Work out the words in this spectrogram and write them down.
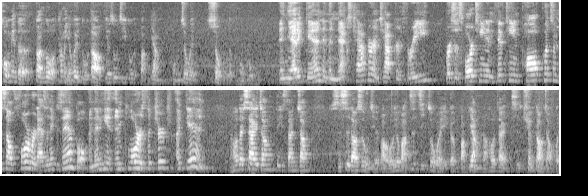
后面的段落，他们也会读到耶稣基督的榜样，我们这位受苦的奴仆。 And yet again, in the next chapter, in chapter 3, verses 14 and 15, Paul puts himself forward as an example, and then he implores the church again. 然后在下一章第三章十四到十五节，保罗又把自己作为一个榜样，然后再次劝告教会。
